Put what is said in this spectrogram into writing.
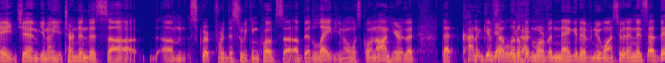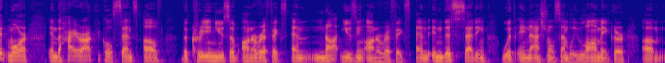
Hey Jim, you know you turned in this uh, um, script for this week in quotes uh, a bit late. You know what's going on here? That that kind of gives Yeah, it a little bit more of a negative nuance to it, and it's a bit more in the hierarchical sense of the Korean use of honorifics and not using honorifics. And in this setting, with a National Assembly lawmaker um,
